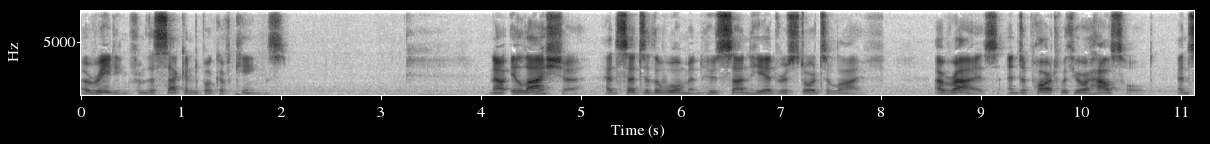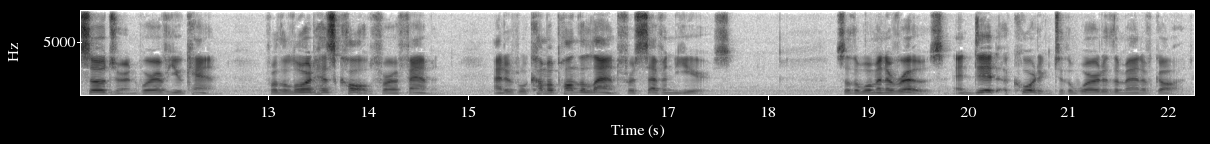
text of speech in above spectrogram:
A reading from the second book of Kings. Now Elisha had said to the woman whose son he had restored to life, Arise and depart with your household, and sojourn wherever you can, for the Lord has called for a famine and it will come upon the land for seven years. So the woman arose, and did according to the word of the man of God.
